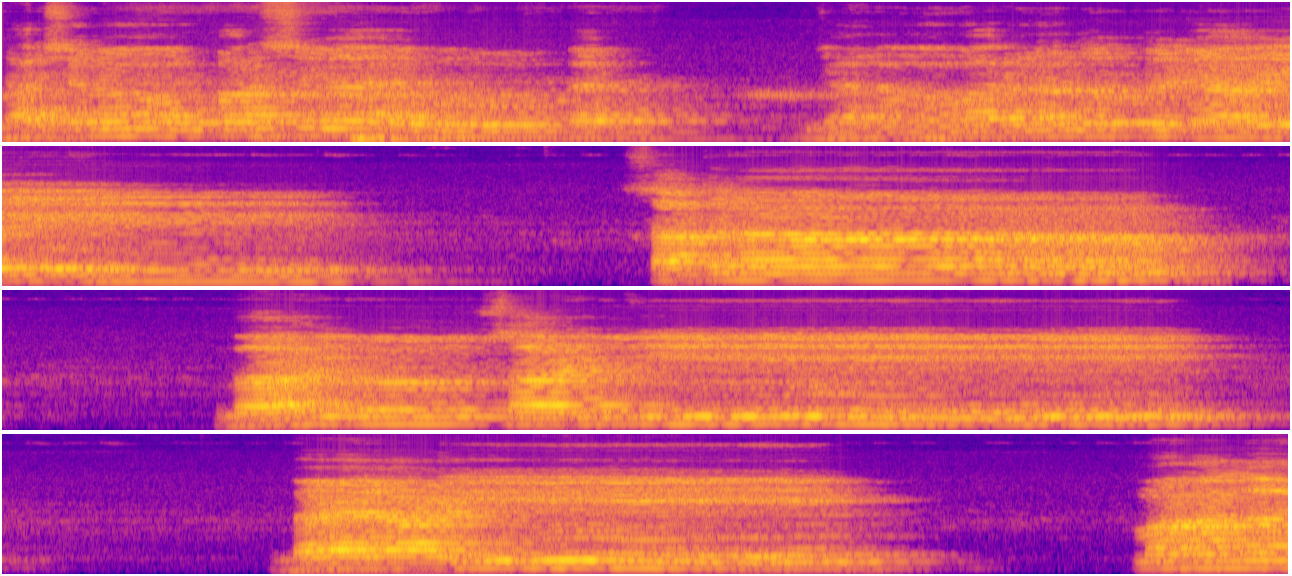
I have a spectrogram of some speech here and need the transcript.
ਦਰਸ਼ਨ ਪਰਸੈ ਗੁਰੂ ਕੈ ਜਨਮ ਮਰਨ ਦੁਖ ਜਾਏ। ਸਤਨਾਮ। ਵਾਹਿਗੁਰੂ ਸਾਹਿਬ ਜੀ। 妈的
